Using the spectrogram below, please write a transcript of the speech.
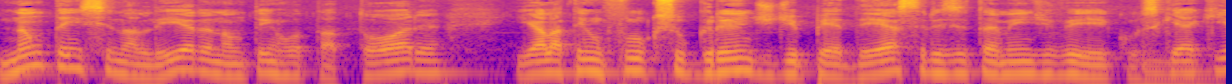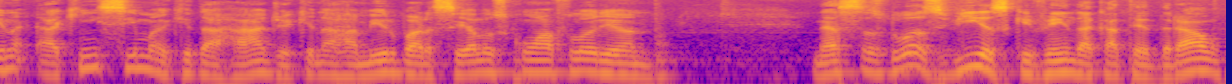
não tem sinaleira, não tem rotatória, e ela tem um fluxo grande de pedestres e também de veículos, que é aqui, aqui em cima aqui da rádio, aqui na Ramiro Barcelos com a Floriano. Nessas duas vias que vêm da catedral,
